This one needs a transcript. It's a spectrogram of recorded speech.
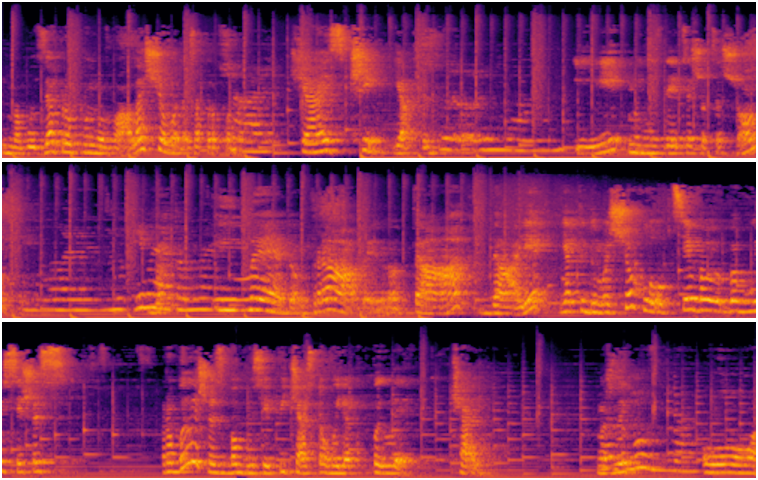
І, мабуть, запропонувала. Що вона запропонувала? чай Чай з чим? Як ти? з лимоном. І мені здається, що це що? І медом. І медом. Правильно, так. Далі. Як ти думаєш, що хлопці бабусі щось робили щось з бабусею під час того, як пили чай? Можливо. О,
